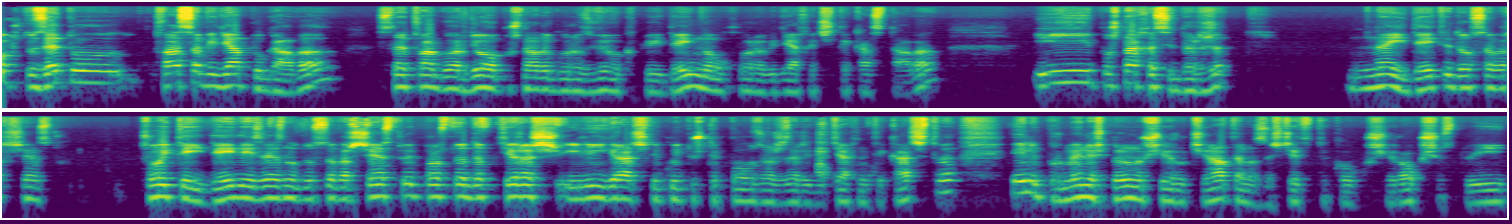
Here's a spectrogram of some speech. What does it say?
общо взето, това се видя тогава. След това Гвардиола почна да го развива като идеи. Много хора видяха, че така става. И почнаха се държат на идеите до съвършенство. Твоите идеи да излезнат до съвършенство и просто адаптираш или играчите, които ще ползваш заради тяхните качества, или променяш примерно широчината на защитата, колко широко ще стои,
